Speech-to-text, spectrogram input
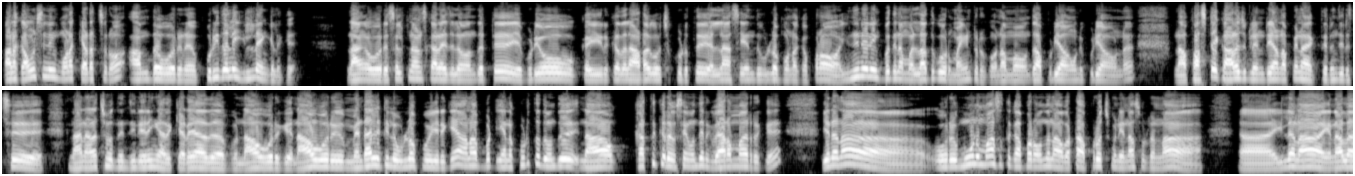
ஆனால் கவுன்சிலிங் போனால் கிடச்சிரும். அந்த ஒரு புரிதலே இல்லை எங்களுக்கு. நாங்கள் ஒரு செல்ஃப் ஃபினான்ஸ் காலேஜில் வந்துட்டு எப்படியோ கை இருக்கிறதெல்லாம் அடகு வச்சு கொடுத்து எல்லாம் சேர்ந்து உள்ளே போனதுக்கப்புறம் இன்ஜினியரிங் பற்றி நம்ம எல்லாத்துக்கும் ஒரு மைண்ட் இருக்கும். நம்ம வந்து அப்படி ஆகணும் இப்படி ஆகணும்னு. நான் ஃபஸ்ட்டே காலேஜுக்குள்ள என்ட்ரி ஆனப்போ எனக்கு தெரிஞ்சிருச்சு நான் நினச்ச வந்து இன்ஜினியரிங் அது கிடையாது அப்போ நான் ஒரு நான் ஒரு மென்டாலிட்டியில் உள்ளே போயிருக்கேன். ஆனால் பட் எனக்கு கொடுத்தது வந்து நான் கற்றுக்கிற விஷயம் வந்து எனக்கு வேற மாதிரி இருக்கு. என்னன்னா ஒரு மூணு மாசத்துக்கு அப்புறம் வந்து நான் அவர்கிட்ட அப்ரோச் பண்ணி என்ன சொல்றேன்னா இல்லைண்ணா என்னால்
